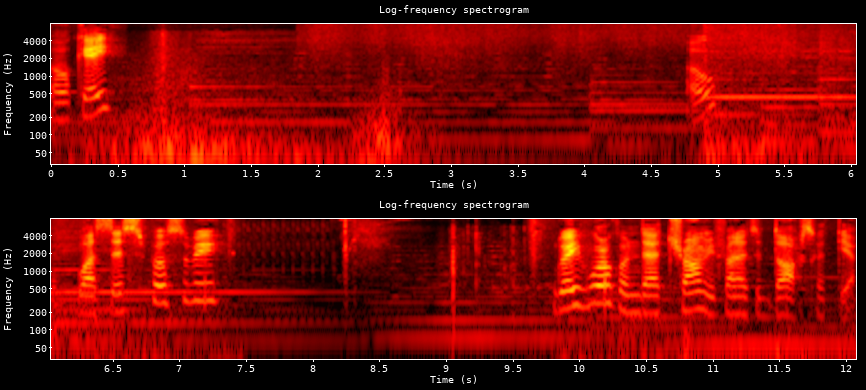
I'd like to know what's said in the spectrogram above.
Okay. Oh? What's this supposed to be? Great work on that charm you found at the docks, Katya.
